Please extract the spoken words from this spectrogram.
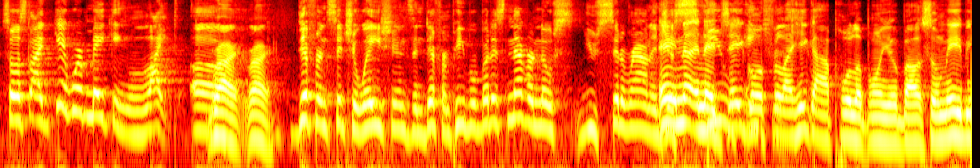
So it's like, yeah, we're making light of Right, right. different situations and different people, but it's never no you sit around and Ain't just nothing that Jay gonna feel like he got to pull up on you about. So maybe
